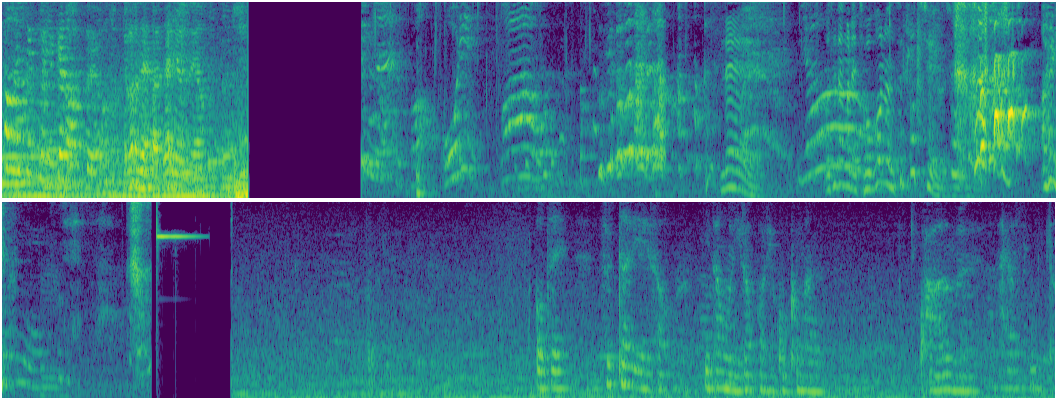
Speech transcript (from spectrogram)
처음 찍고 이렇게 나왔어요. 그러네, 다 잘렸네요. 네. 어쨌든 간에 저거는 스포츠예요, 진짜. 아니. 어제 술자리에서 이성을 잃어버리고 그만 과음을 하였습니다.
